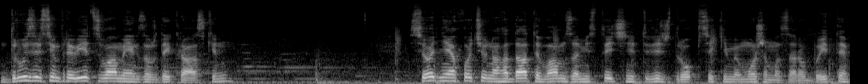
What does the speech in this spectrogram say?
Друзі, всім привіт! З вами, як завжди, Краскін. Сьогодні я хочу нагадати вам за містичні Twitch Drops, які ми можемо заробити.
